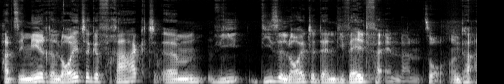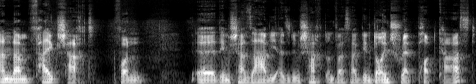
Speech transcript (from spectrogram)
hat sie mehrere Leute gefragt, ähm, wie diese Leute denn die Welt verändern. So, unter anderem Falk Schacht von äh, dem Shazabi, also dem Schacht und was dem Deutschrap-Podcast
